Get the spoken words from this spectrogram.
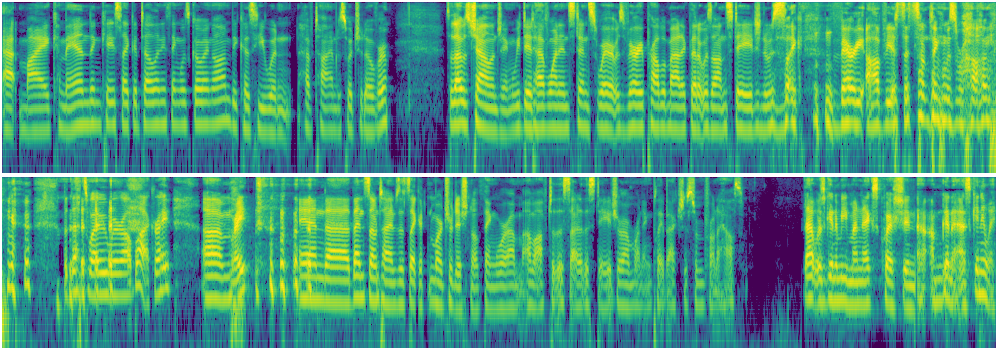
at my command in case I could tell anything was going on because he wouldn't have time to switch it over. So that was challenging. We did have one instance where it was very problematic that it was on stage and it was like very obvious that something was wrong. but that's why we wear all black, right? Um, right. and uh, then sometimes it's like a more traditional thing where I'm, I'm off to the side of the stage or I'm running playback just from front of house. That was going to be my next question. I'm going to ask anyway.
